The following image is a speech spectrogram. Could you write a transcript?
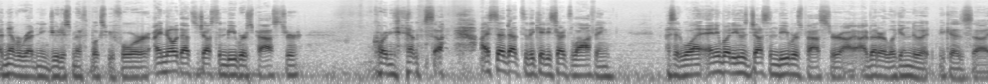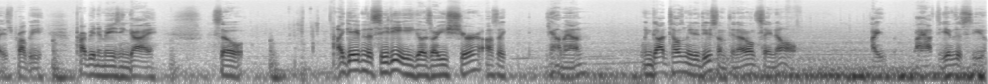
I'd never read any Judah Smith books before. I know that's Justin Bieber's pastor, according to him. So I said that to the kid. He starts laughing. I said, well, anybody who's Justin Bieber's pastor, I, I better look into it because uh, he's probably probably an amazing guy. So I gave him the CD. He goes, "Are you sure?" I was like, "Yeah, man. When God tells me to do something, I don't say no. I I have to give this to you."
